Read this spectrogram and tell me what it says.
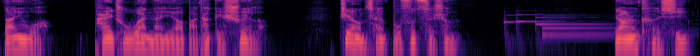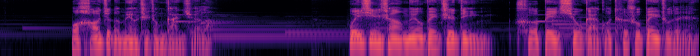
答应我，排除万难也要把他给睡了，这样才不负此生。然而可惜，我好久都没有这种感觉了。微信上没有被置顶和被修改过特殊备注的人，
